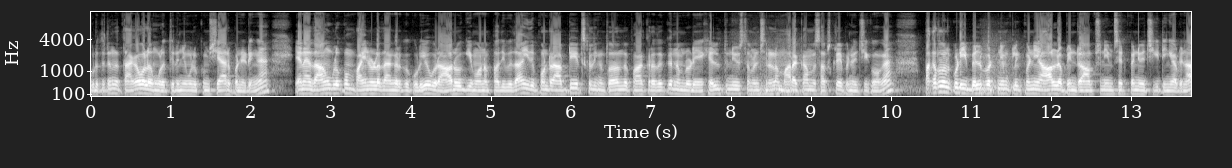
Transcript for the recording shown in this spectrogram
கொடுத்துட்டு இந்த தகவலை உங்களுக்கு தெரிஞ்சவங்களுக்கும் ஷேர் பண்ணிவிடுங்க ஏன்னா அது அவங்களுக்கும் பயனுள்ளதாக இருக்கக்கூடிய ஒரு ஆரோக்கியமான பதிவு தான். இது போன்ற அப்டேட்ஸ்கள் நீங்கள் தொடர்ந்து பார்க்குறதுக்கு நம்மளுடைய ஹெல்த் நியூஸ் தமிழ் சேனலை மறக்காமல் சப்ஸ்கிரைப் பண்ணி வச்சுக்கோங்க. பக்கத்தில் இருக்கக்கூடிய பெல் பட்டனையும் கிளிக் பண்ணி ஆல் அப்படின்ற ஆப்ஷனையும் செட் பண்ணி வச்சுக்கிட்டீங்க அப்படின்னா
